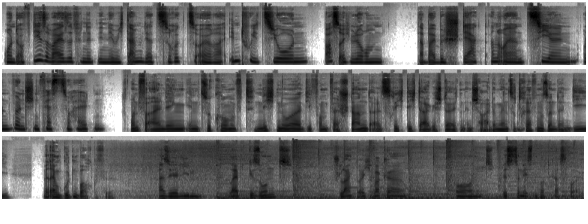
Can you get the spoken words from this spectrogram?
Und auf diese Weise findet ihr nämlich dann wieder zurück zu eurer Intuition, was euch wiederum dabei bestärkt, an euren Zielen und Wünschen festzuhalten. Und vor allen Dingen in Zukunft nicht nur die vom Verstand als richtig dargestellten Entscheidungen zu treffen, sondern die mit einem guten Bauchgefühl. Also ihr Lieben, bleibt gesund, schlagt euch wacker und bis zur nächsten Podcast-Folge.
